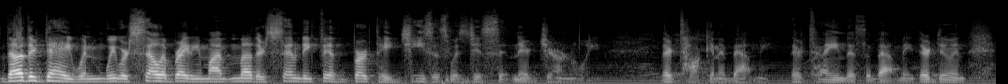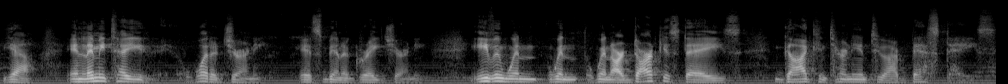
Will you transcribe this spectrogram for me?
The other day, when we were celebrating my mother's 75th birthday, Jesus was just sitting there journaling. They're talking about me. They're saying this about me. They're doing, yeah. And let me tell you, what a journey. It's been a great journey. Even when, when, when our darkest days, God can turn into our best days.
